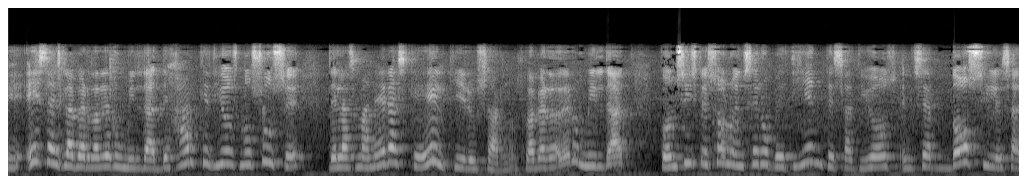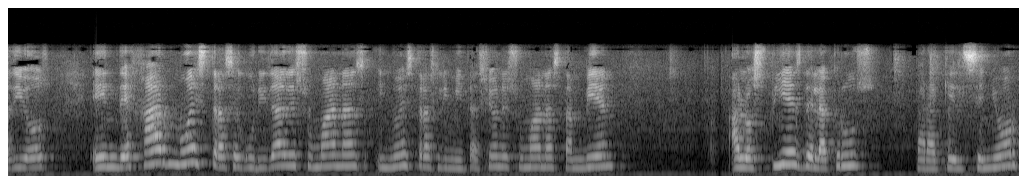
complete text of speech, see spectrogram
Eh, esa es la verdadera humildad, dejar que Dios nos use de las maneras que Él quiere usarnos. La verdadera humildad consiste solo en ser obedientes a Dios, en ser dóciles a Dios, en dejar nuestras seguridades humanas y nuestras limitaciones humanas también a los pies de la cruz para que el Señor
